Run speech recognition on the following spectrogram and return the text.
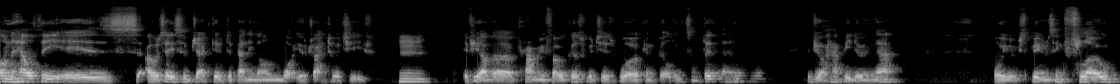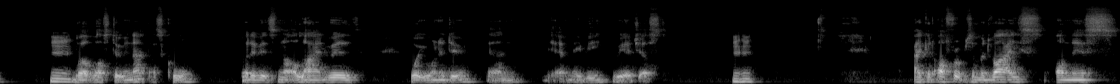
Unhealthy is, I would say, subjective depending on what you're trying to achieve. mm, If you have a primary focus, which is work and building something, then if you're happy doing that, or you're experiencing flow, mm, well, whilst doing that, that's cool. But if it's not aligned with what you want to do, then yeah, maybe readjust. Mhm. I can offer up some advice on this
